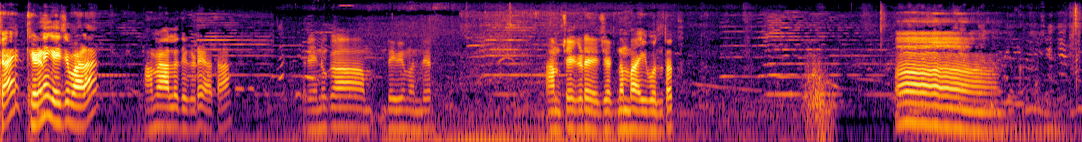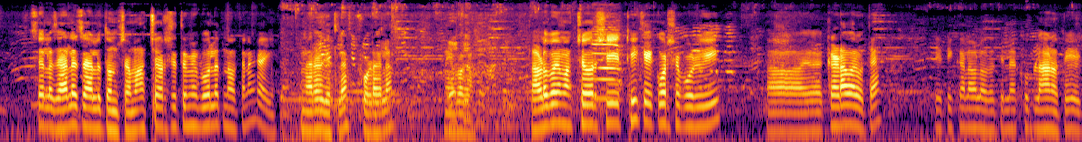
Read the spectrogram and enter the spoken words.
काय? खेळणे घ्यायचे बाळा? आम्ही आलो तिकडे आता. रेणुका देवी मंदिर. आमच्या इकडे जगदंबा आई बोलतात. हं. चला झालं चालू तुमचं. मागच्या वर्षी तुम्ही बोलत नव्हतं ना काही? नारळ घेतला फोडायला. नाही बघा. लाडूबाई मागच्या वर्षी ठीक एक वर्षापूर्वी कडावर होत्या. ते टिक्का लावला होता. तिला खूप लहान होते. एक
